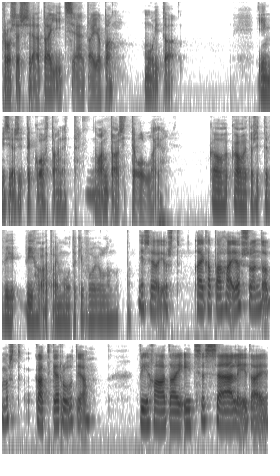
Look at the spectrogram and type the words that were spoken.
prosessia tai itseään tai jopa muita ihmisiä sitten kohtaan, että no antaa sitten olla ja kau- kauheita sitten vi- vihaa tai muutakin voi olla. Mutta... Ja se on just aika paha, jos on tuommoista katkeruut ja vihaa tai itsesääliä tai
